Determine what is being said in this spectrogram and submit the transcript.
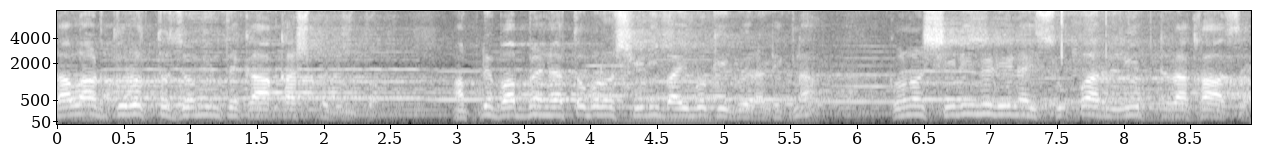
তালার দূরত্ব জমিন থেকে আকাশ পর্যন্ত। আপনি ভাববেন, এত বড় সিঁড়ি বাইব কি করে, ঠিক না? কোনো সিঁড়ি নাই, সুপার লিফট রাখা আছে।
